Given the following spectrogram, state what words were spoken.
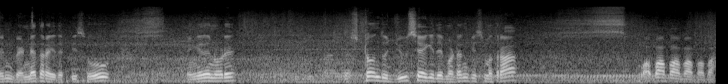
ಏನು ಬೆಣ್ಣೆ ಥರ ಇದೆ ಪೀಸು. ಹೆಂಗಿದೆ ನೋಡಿ, ಎಷ್ಟೊಂದು ಜ್ಯೂಸಿಯಾಗಿದೆ ಮಟನ್ ಪೀಸ್ ಮಾತ್ರ. ಬಾಬಾ ಬಾಬಾ ಬಾಬಾ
